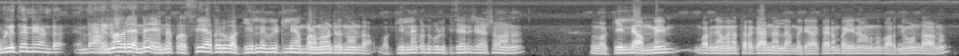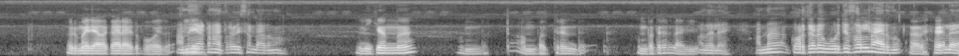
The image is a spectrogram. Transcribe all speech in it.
ഉള്ളിൽ തന്നെയുണ്ട്. എന്താണ്? അവർ എന്നെ എന്നെ പ്രസ് ചെയ്യാത്തൊരു വക്കീലിന്റെ വീട്ടിൽ ഞാൻ പറഞ്ഞുകൊണ്ടിരുന്നോണ്ടാണ് വക്കീലിനെ കൊണ്ട് വിളിപ്പിച്ചതിന് ശേഷമാണ്. വക്കീലിന്റെ അമ്മയും പറഞ്ഞു അവൻ അത്രക്കാരനല്ല മര്യാദക്കാരൻ പയ്യനാണെന്ന് പറഞ്ഞുകൊണ്ടാണ് ഒരു മര്യാദക്കാരായിട്ട് പോയത്. അന്ന് ചേട്ടൻ എത്ര വയസ്സുണ്ടായിരുന്നു? എനിക്കന്ന് അമ്പത്തി അമ്പത്തിരണ്ട് അമ്പത്തിരണ്ടായി. അതല്ലേ? അന്ന് കുറച്ചുകൂടെ ഊർജസ്വലനായിരുന്നു അതെ. അല്ലേ?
